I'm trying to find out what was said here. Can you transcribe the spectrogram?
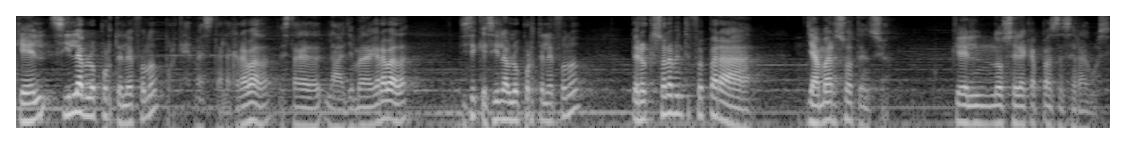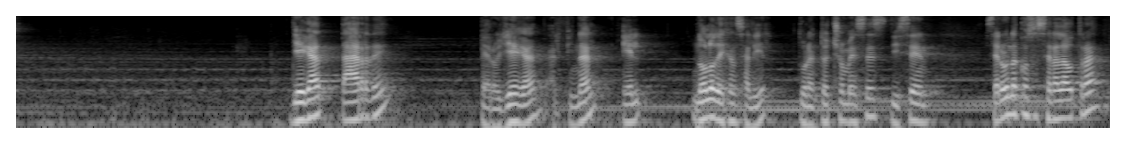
Que él sí le habló por teléfono, porque además está la grabada, está la llamada grabada, dice que sí le habló por teléfono, pero que solamente fue para llamar su atención, que él no sería capaz de hacer algo así. Llega tarde, pero llegan al final, él no lo dejan salir. Durante ocho meses dicen, será una cosa, será la otra,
